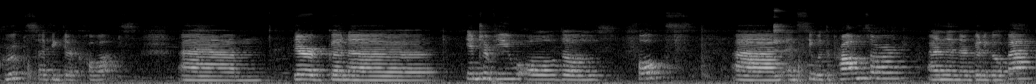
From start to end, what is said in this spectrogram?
groups. I think they're co-ops. Um, they're going to interview all those folks um, and see what the problems are and then they're going to go back,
